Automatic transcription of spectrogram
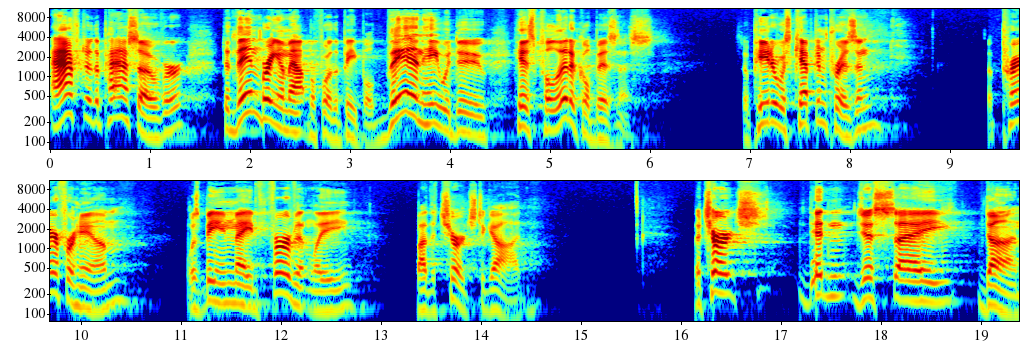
after the Passover to then bring him out before the people. Then he would do his political business. So Peter was kept in prison, but prayer for him was being made fervently by the church to God. The church didn't just say, done.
